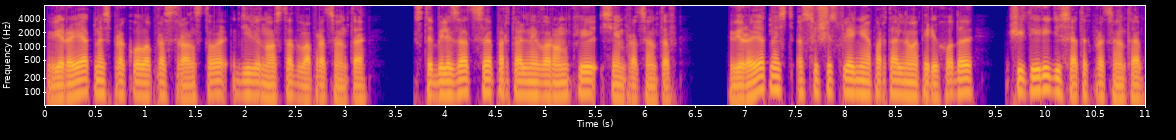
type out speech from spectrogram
Вероятность прокола пространства 92%, стабилизация портальной воронки 7%, вероятность осуществления портального перехода 0,4%,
